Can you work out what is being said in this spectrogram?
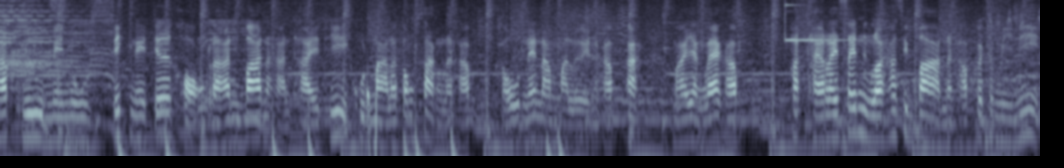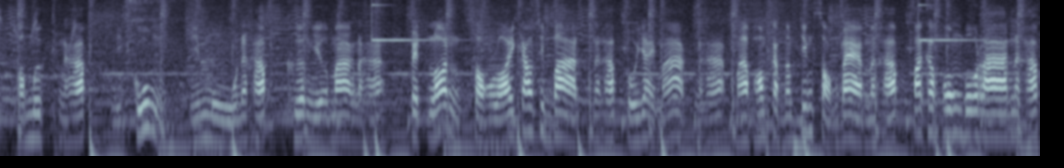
นะครับคือเมนูซิกเนเจอร์ของร้านบ้านอาหารไทยที่คุณมาแล้วต้องสั่งนะครับเขาแนะนำมาเลยนะครับอะมาอย่างแรกครับ ผัดไทยไรเส้น 150 บาทนะครับก็จะมีนี่ปลาหมึกนะครับ มีกุ้งมีหมูนะครับ เครื่องเยอะมากนะฮะเป็ดร่อน 290 บาทนะครับ ตัวใหญ่มากนะฮะ มาพร้อมกับน้ำจิ้ม 2 แบบนะครับ ปลากระพงโบราณนะครับ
